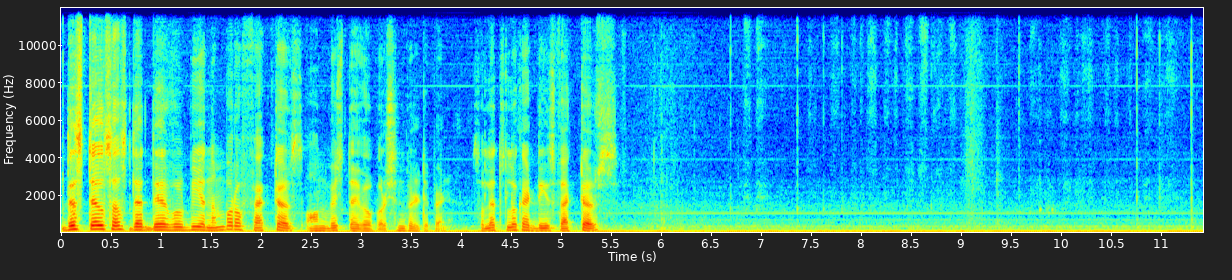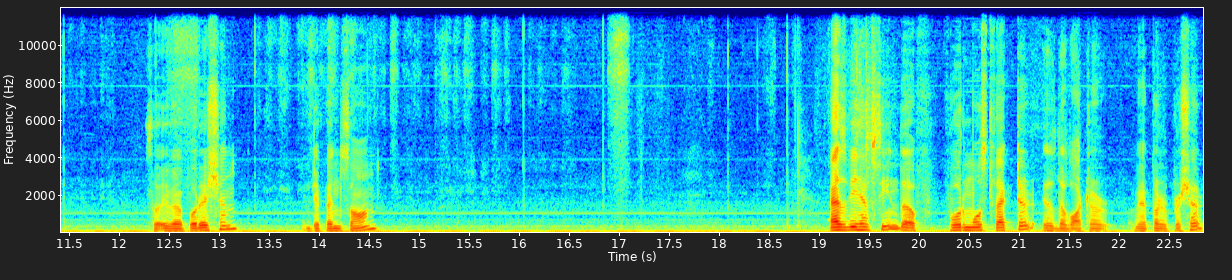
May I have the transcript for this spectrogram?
this tells us that there will be a number of factors on which the evaporation will depend. So, let us look at these factors. So, evaporation depends on As we have seen the foremost factor is the water vapor pressure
